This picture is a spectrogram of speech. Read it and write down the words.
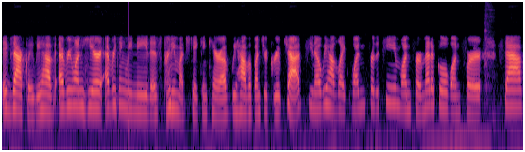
Exactly. We have everyone here. Everything we need is pretty much taken care of. We have a bunch of group chats. You know, we have like one for the team, one for medical, one for staff,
